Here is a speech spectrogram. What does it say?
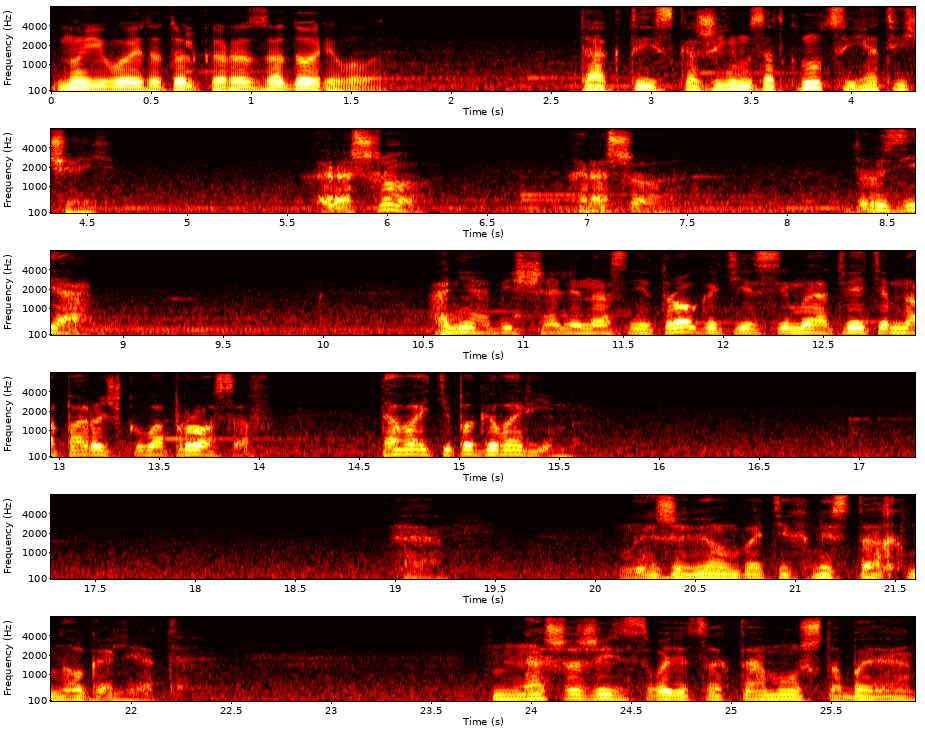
Но его это только раззадоривало. Так ты скажи им заткнуться и отвечай. Хорошо, хорошо. Друзья, они обещали нас не трогать, если мы ответим на парочку вопросов. Давайте поговорим. Мы живем в этих местах много лет. Наша жизнь сводится к тому, чтобы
